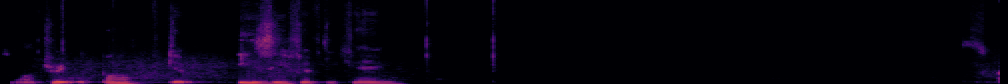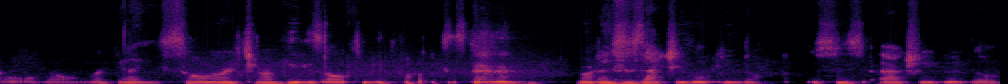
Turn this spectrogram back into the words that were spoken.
So I'll trade with Bob, get easy 50k. Go, bro. We're getting so rich on these ultimate bucks. bro, this is actually looking up. This is actually good though.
